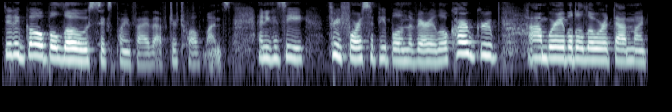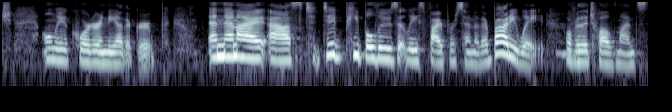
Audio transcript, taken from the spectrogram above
did it go below 6.5 after 12 months? And you can see three-fourths of people in the very low carb group um, were able to lower it that much, only a quarter in the other group. And then I asked, did people lose at least 5% of their body weight over the 12 months?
